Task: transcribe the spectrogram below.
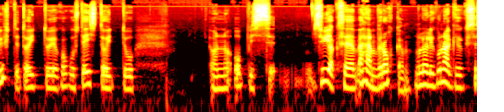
ühte toitu ja kogus teist toitu on hoopis, süüakse vähem või rohkem. mul oli kunagi üks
